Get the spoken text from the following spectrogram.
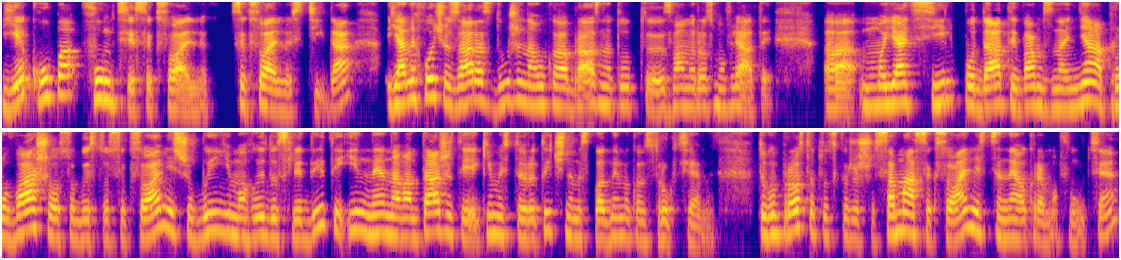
Є купа функцій сексуальних, сексуальності. Да? Я не хочу зараз дуже наукообразно тут е, з вами розмовляти. Моя ціль подати вам знання про вашу особисту сексуальність, щоб ви її могли дослідити і не навантажити якимись теоретичними складними конструкціями. Тому просто тут скажу, що сама сексуальність це не окрема функція,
